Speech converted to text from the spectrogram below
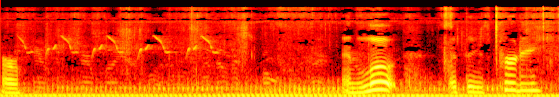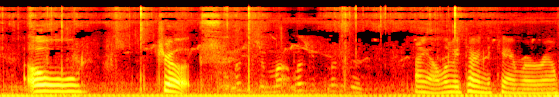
Or, and look at these pretty old trucks. Hang on, let me turn the camera around.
